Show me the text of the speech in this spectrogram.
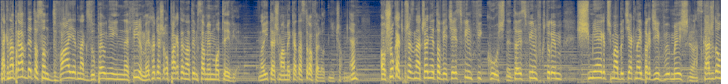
Tak naprawdę to są dwa jednak zupełnie inne filmy, chociaż oparte na tym samym motywie. No i też mamy katastrofę lotniczą, nie? Oszukać przeznaczenie to wiecie, jest film fikuśny. To jest film, w którym śmierć ma być jak najbardziej wymyślna. Z każdą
